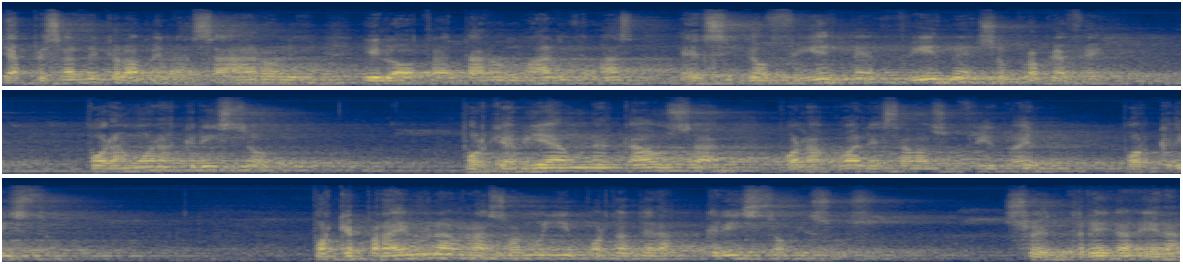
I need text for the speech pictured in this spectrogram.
y a pesar de que lo amenazaron y, lo trataron mal y demás, él siguió firme, firme en su propia fe, por amor a Cristo, porque había una causa por la cual estaba sufriendo él, por Cristo. Porque para él una razón muy importante era Cristo Jesús. Su entrega era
